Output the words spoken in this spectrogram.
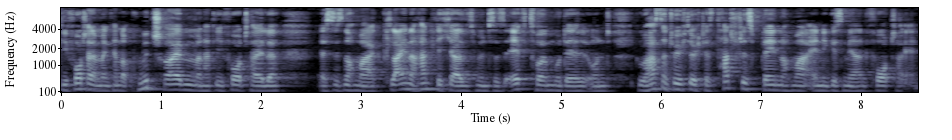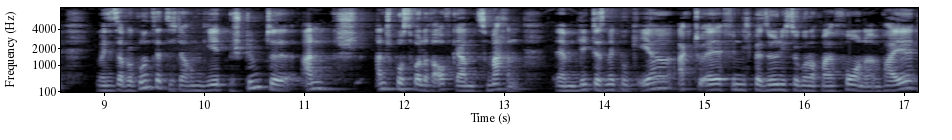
die Vorteile, man kann auch mitschreiben, man hat die Vorteile, es ist nochmal kleiner, handlicher, also zumindest das 11 Zoll Modell und du hast natürlich durch das Touch-Display nochmal einiges mehr an Vorteilen. Wenn es jetzt aber grundsätzlich darum geht, bestimmte anspruchsvollere Aufgaben zu machen, ähm, liegt das MacBook Air aktuell, finde ich persönlich, sogar noch mal vorne, weil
